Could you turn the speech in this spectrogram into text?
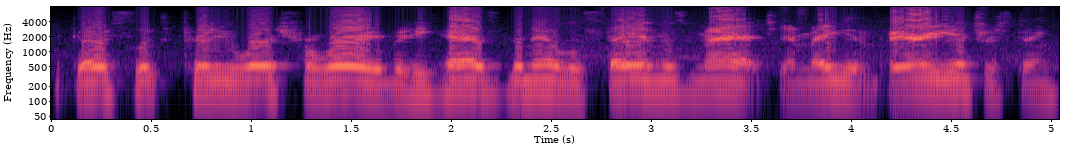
The Ghost looks pretty worse for wear, but he has been able to stay in this match and make it very interesting.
